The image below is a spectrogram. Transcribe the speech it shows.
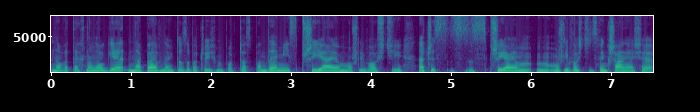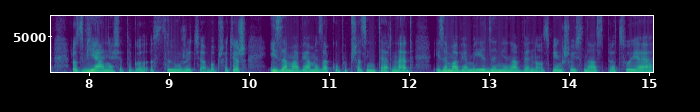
Nowe technologie na pewno, i to zobaczyliśmy podczas pandemii, sprzyjają możliwości, znaczy sprzyjają możliwości zwiększania zwiększania się, rozwijania się tego stylu życia, bo przecież i zamawiamy zakupy przez internet, i zamawiamy jedzenie na wynos. Większość z nas pracuje,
